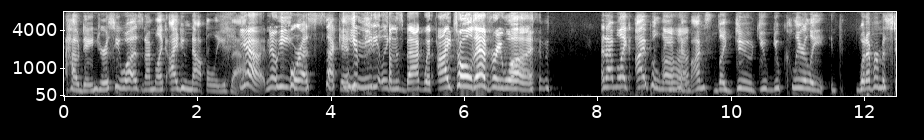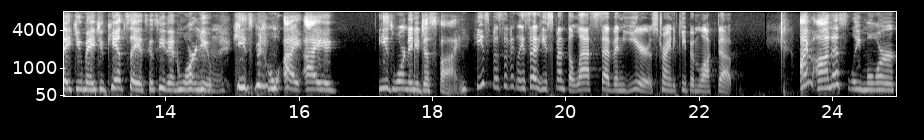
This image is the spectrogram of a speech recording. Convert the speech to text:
how dangerous he was," and I'm like, I do not believe that. Yeah, no, he For a second. he immediately comes back with, "I told everyone." and I'm like, I believe Uh-huh. him. I'm like, dude, you you clearly whatever mistake you made, you can't say it's because he didn't warn you. Mhm. He's been I I he's warning you just fine. He specifically said he spent the last seven years trying to keep him locked up. I'm honestly more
